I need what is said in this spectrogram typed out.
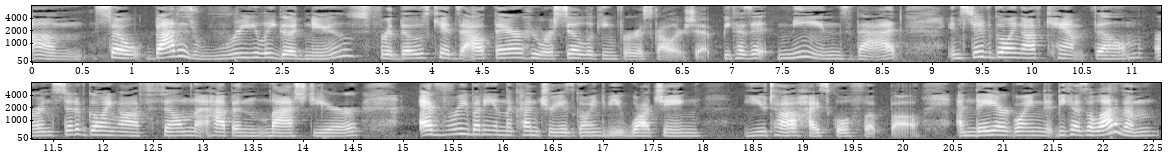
Um, so that is really good news for those kids out there who are still looking for a scholarship because it means that instead of going off camp film or instead of going off film that happened last year, everybody in the country is going to be watching Utah high school football. And they are going to, because a lot of them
